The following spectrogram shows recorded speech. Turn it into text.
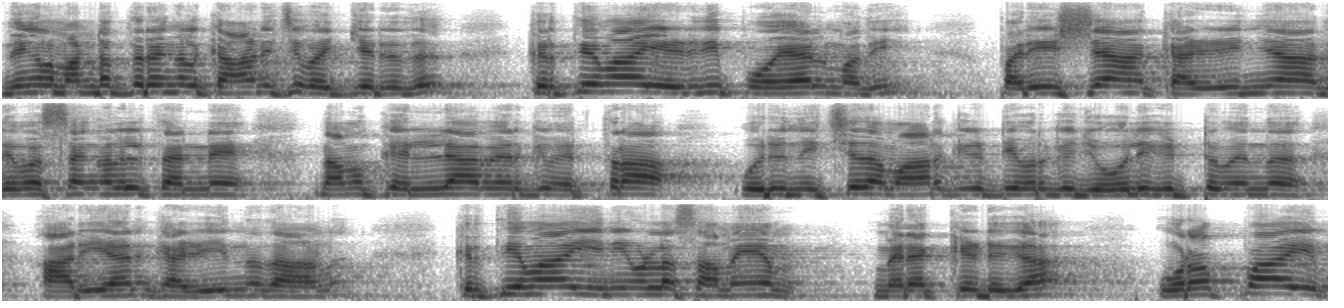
നിങ്ങൾ മണ്ടത്തരങ്ങൾ കാണിച്ചു വയ്ക്കരുത്. കൃത്യമായി എഴുതി പോയാൽ മതി. പരീക്ഷ കഴിഞ്ഞ ദിവസങ്ങളിൽ തന്നെ നമുക്ക് എല്ലാവർക്കും എത്ര ഒരു നിശ്ചിത മാർക്ക് കിട്ടിയവർക്ക് ജോലി കിട്ടുമെന്ന് അറിയാൻ കഴിയുന്നതാണ്. കൃത്യമായി ഇനിയുള്ള സമയം മെനക്കെടുക. ഉറപ്പായും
